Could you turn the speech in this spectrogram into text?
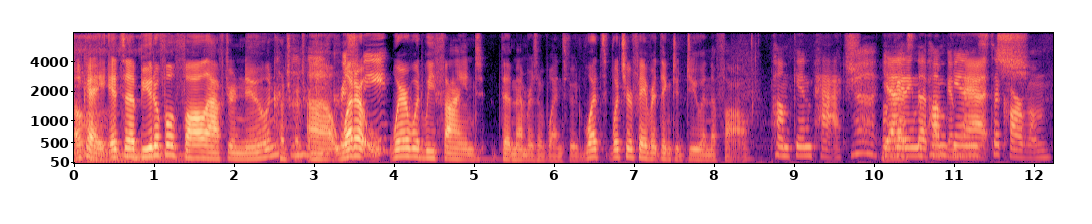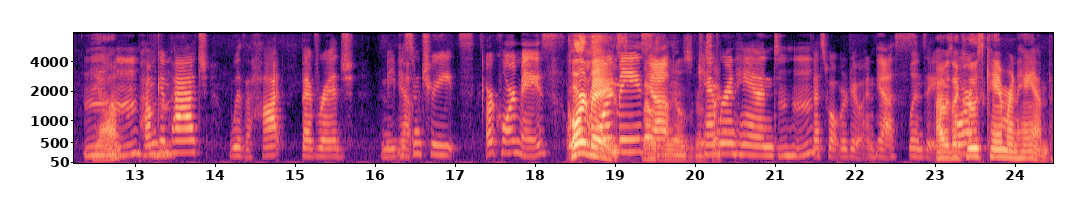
Okay, it's a beautiful fall afternoon. Crunch, crunch, Uh, what are Crispy. where would we find the members of When's Food? What's what's your favorite thing to do in the fall? Pumpkin patch. We're Yes, getting the, the pumpkin pumpkins patch. to carve them. Yeah. Pumpkin patch with a hot beverage, maybe Yep. some treats. Or corn maze. Corn maze. Corn maze. That Yeah. something was gonna say. Camera in hand. That's what we're doing. Yes. Lindsay. I was like, Or- who's Cameron Hand?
